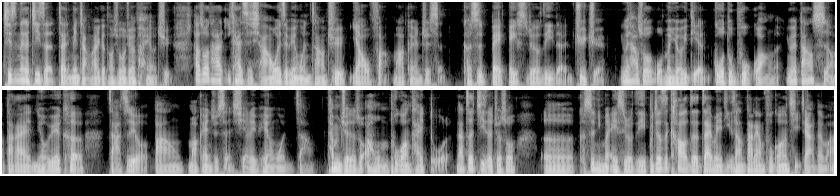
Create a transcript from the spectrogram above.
其实那个记者在里面讲到一个东西，我觉得蛮有趣。他说他一开始想要为这篇文章去邀访 Mark Anderson。可是被 A 十六 Z 的人拒绝，因为他说我们有一点过度曝光了。因为当时啊，大概《纽约客》杂志有帮 Mark Anderson 写了一篇文章，他们觉得说啊，我们曝光太多了。那这记者就说，呃，可是你们 A 十六 Z 不就是靠着在媒体上大量曝光起家的吗？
